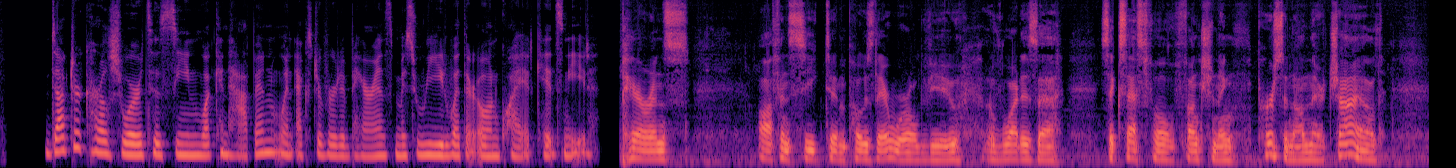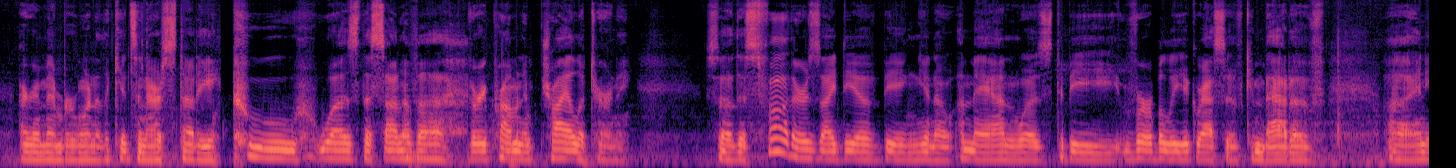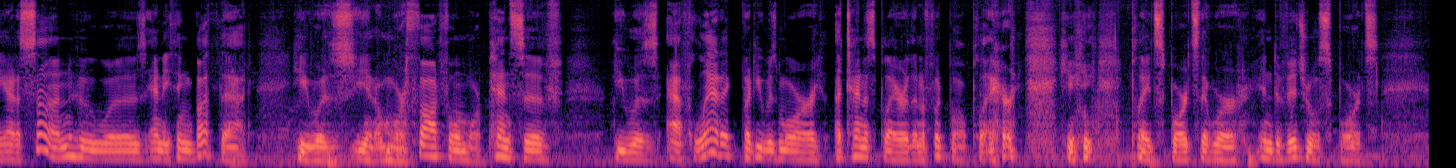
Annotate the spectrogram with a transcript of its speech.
Dr. Carl Schwartz has seen what can happen when extroverted parents misread what their own quiet kids need. Parents often seek to impose their worldview of what is a successful, functioning person on their child. I remember one of the kids in our study who was the son of a very prominent trial attorney. So, this father's idea of being, you know, a man was to be verbally aggressive, combative, uh, and he had a son who was anything but that. He was, you know, more thoughtful, more pensive, He was athletic, but he was more a tennis player than a football player. he played sports that were individual sports.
